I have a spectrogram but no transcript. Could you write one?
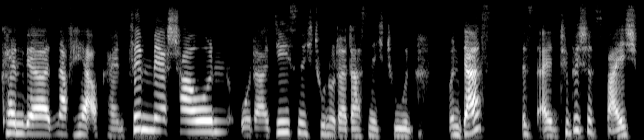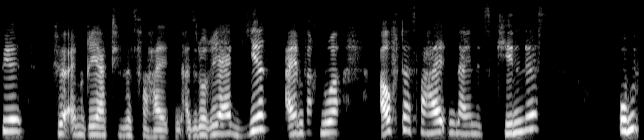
können wir nachher auch keinen Film mehr schauen oder dies nicht tun oder das nicht tun. Und das ist ein typisches Beispiel für ein reaktives Verhalten. Also du reagierst einfach nur auf das Verhalten deines Kindes, um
